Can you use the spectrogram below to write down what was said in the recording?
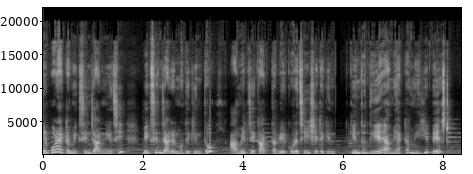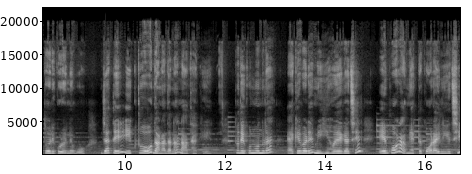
এরপর একটা মিক্সিং জার নিয়েছি। মিক্সিং জারের মধ্যে কিন্তু আমের যে কাঠটা বের করেছি, সেটা কিন্তু দিয়ে আমি একটা মিহি পেস্ট তৈরি করে নেব, যাতে একটুও দানা দানা না থাকে। তো দেখুন বন্ধুরা একেবারে মিহি হয়ে গেছে। এরপর আমি একটা কড়াই নিয়েছি।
